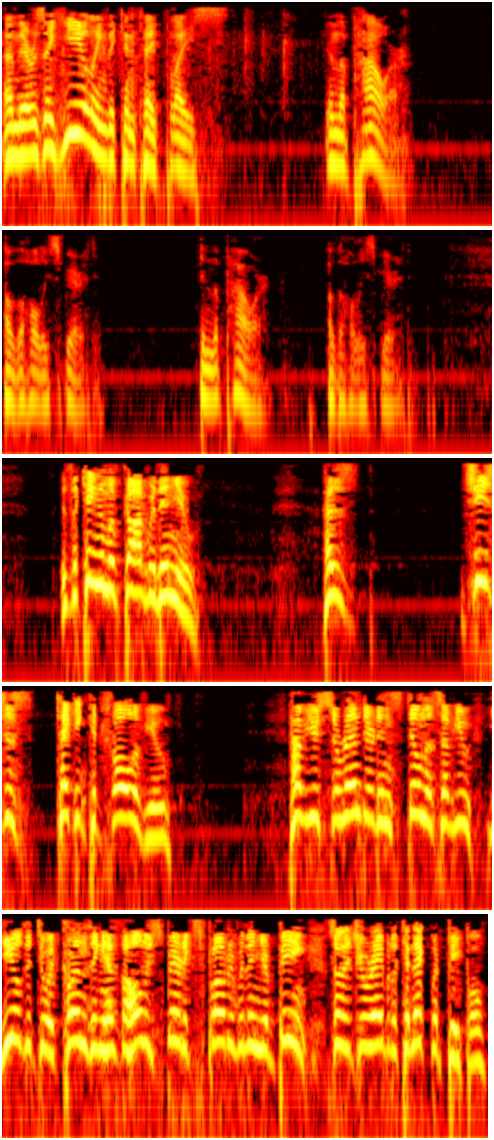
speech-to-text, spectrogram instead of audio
And there is a healing that can take place in the power of the Holy Spirit. In the power of the Holy Spirit. Is the kingdom of God within you? Has Jesus taken control of you? Have you surrendered in stillness? Have you yielded to a cleansing? Has the Holy Spirit exploded within your being so that you're able to connect with people?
